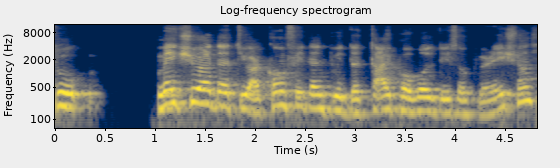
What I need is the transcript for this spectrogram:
to make sure that you are confident with the type of all these operations.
